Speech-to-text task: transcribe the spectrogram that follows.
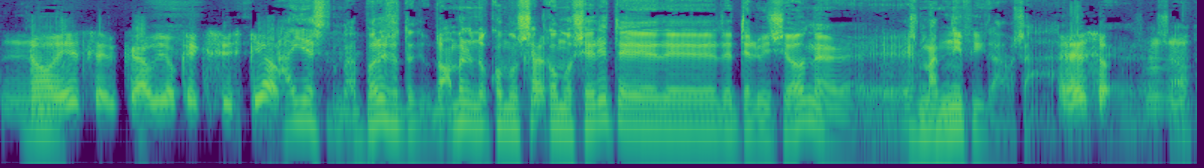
no Mm. es el Claudio que existió. Ahí es, por eso te digo, no, hombre, no, como, se- como serie de, de televisión eh, es magnífica, o sea, Eso. eh, o sea, Ujú.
